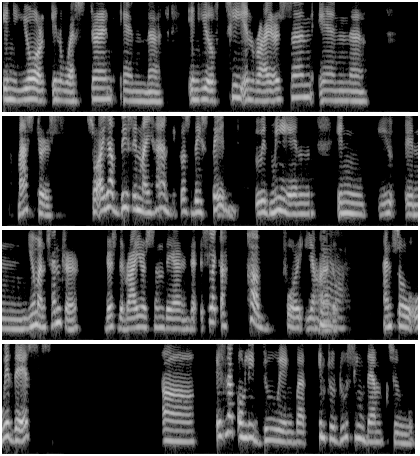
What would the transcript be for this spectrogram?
in New York, in Western, in, uh, in U of T, in Ryerson, in uh, Masters. So I have this in my hand because they stayed with me in in in Newman Center. There's the Ryerson there. It's like a hub for young yeah. adults. And so with this, uh, it's not only doing, but introducing them to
